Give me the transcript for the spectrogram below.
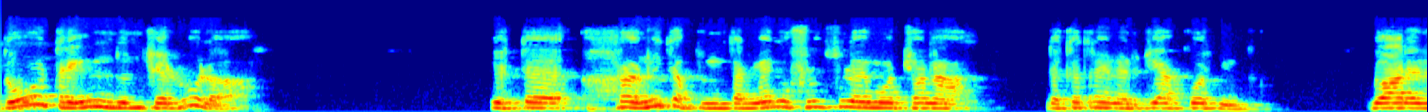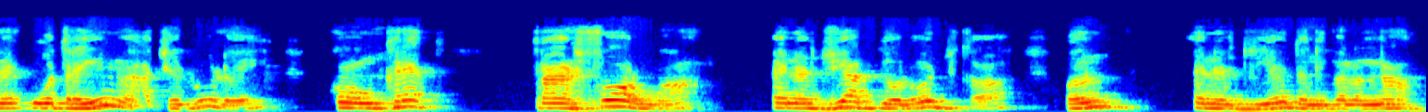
două treimi din celulă este hrănită prin intermediul fluxului emoțional de către energia cosmică. Doar o treime a celulei concret transformă energia biologică în energie de nivel înalt.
